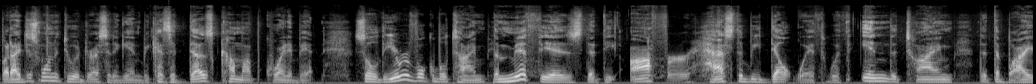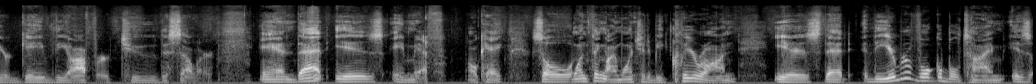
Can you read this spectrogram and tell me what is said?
but I just wanted to address it again because it does come up quite a bit. So, the irrevocable time, the myth is that the offer has to be dealt with within the time that the buyer gave the offer to the seller. And that is a myth. Okay, so one thing I want you to be clear on is that the irrevocable time is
